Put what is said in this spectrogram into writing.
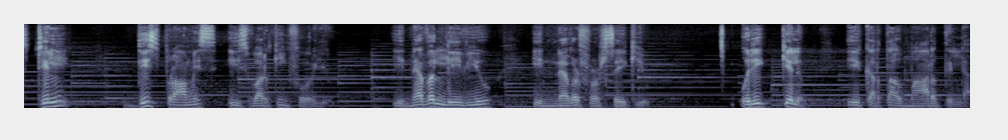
still this promise is working for you he never leave you he never forsake you ഒരിക്കലും ഈ കർത്താവ് മാറത്തില്ല.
